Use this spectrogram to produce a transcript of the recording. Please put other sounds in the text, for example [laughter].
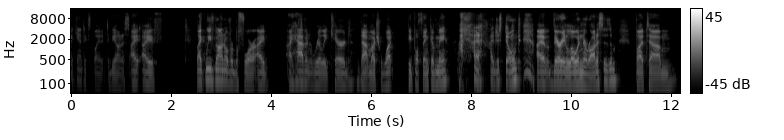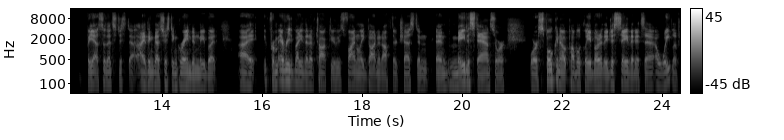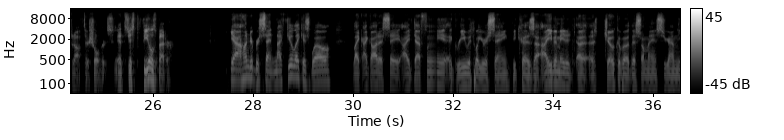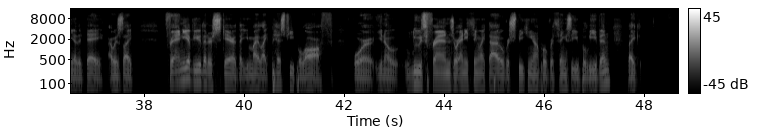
I can't explain it to be honest. I, I've like we've gone over before. I I haven't really cared that much what people think of me. [laughs] I, I just don't. I have very low in neuroticism, but um, but yeah. So that's just. I think that's just ingrained in me. But I, from everybody that I've talked to, who's finally gotten it off their chest and and made a stance or or spoken out publicly about it, they just say that it's a, a weight lifted off their shoulders. It just feels better. Yeah, hundred percent. And I feel like as well, like I gotta say, I definitely agree with what you were saying because uh, I even made a, a, joke about this on my Instagram the other day. I was like, for any of you that are scared that you might like piss people off or you know lose friends or anything like that over speaking up over things that you believe in, like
